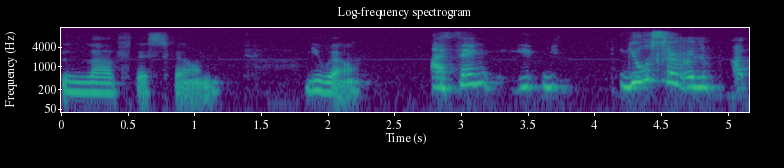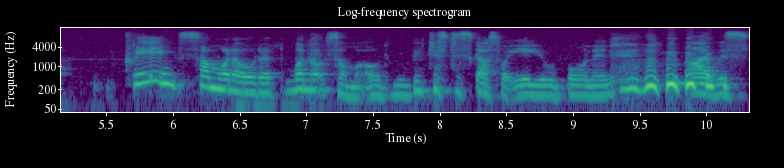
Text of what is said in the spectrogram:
love this film. You will. I think you, you also uh, being somewhat older. Well, not somewhat older. We've just discussed what year you were born in. I was.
